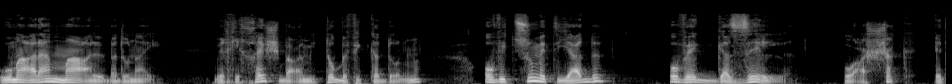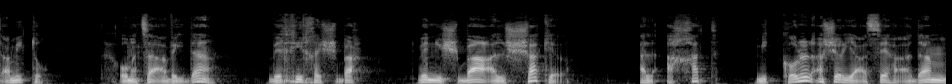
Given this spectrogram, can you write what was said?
ומעלה מעל באדוני, וכיחש בעמיתו בפיקדון, או בתשומת יד, או בגזל, או עשק את עמיתו, או מצא אבידה, וכיחש בה, ונשבע על שקר, על אחת מכל אשר יעשה האדם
